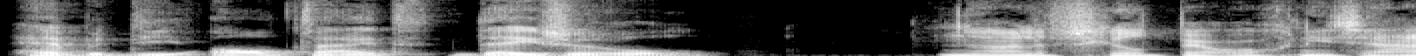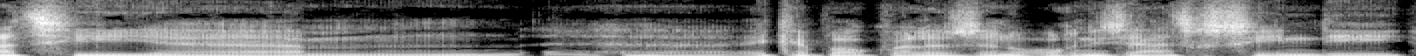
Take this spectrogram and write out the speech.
hebben die altijd deze rol? Nou, dat verschilt per organisatie. Um, uh, ik heb ook wel eens een organisatie gezien die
